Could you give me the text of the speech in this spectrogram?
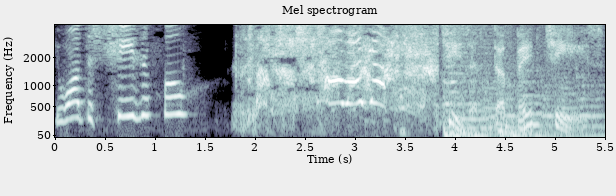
You want this cheese oh my God! Cheese It, the big cheese.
